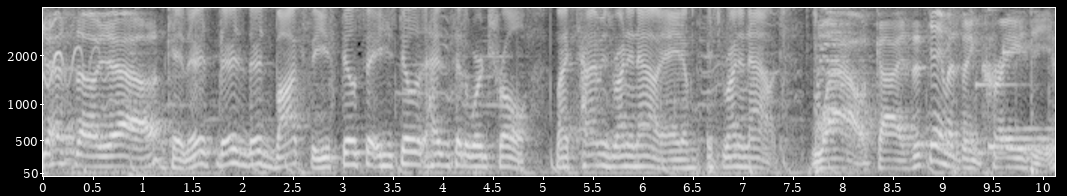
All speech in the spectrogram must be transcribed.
guess so, yeah. Okay, there's there's there's Boxy. He still say he still hasn't said the word troll. My time is running out, Adam. It's running out. Wow, guys, this game has been crazy.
